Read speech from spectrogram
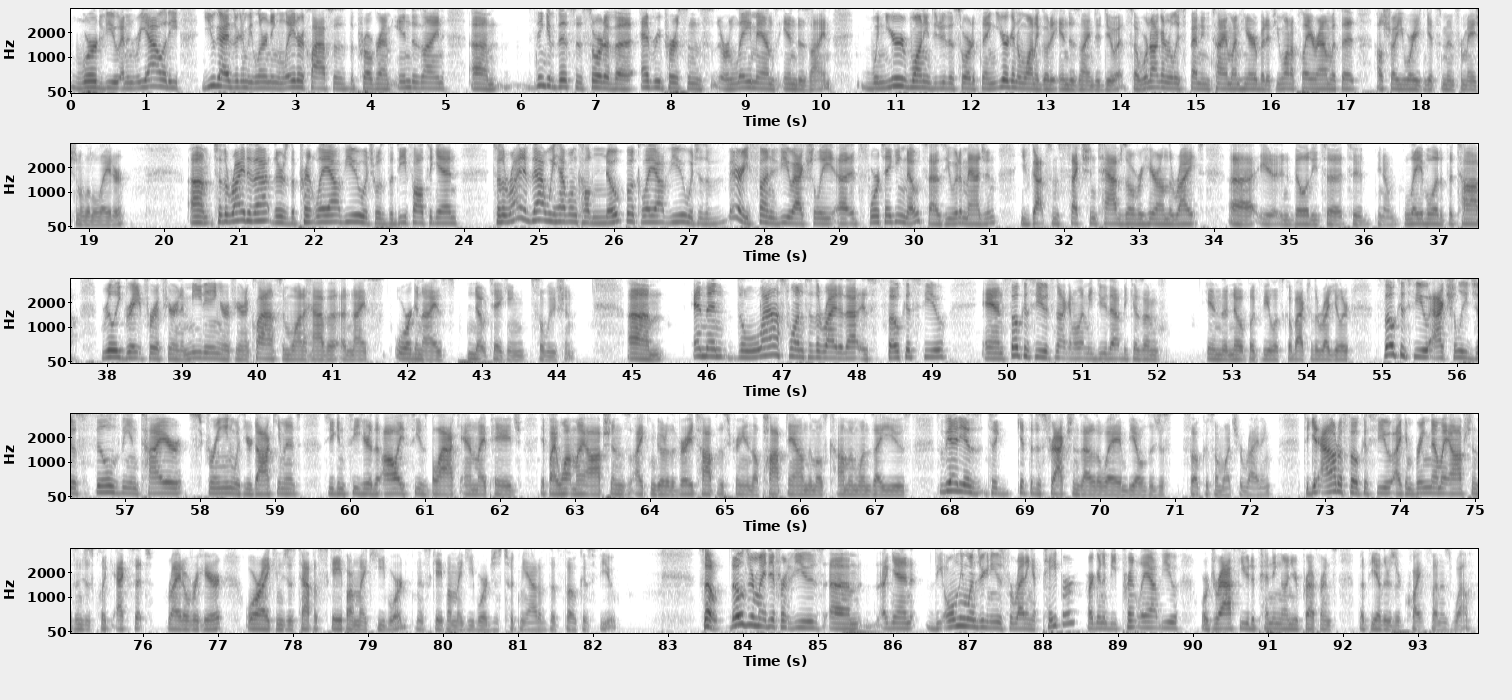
word view and in reality you guys are going to be learning later classes the program InDesign um, think of this as sort of a every person's or layman's InDesign when you're wanting to do this sort of thing you're going to want to go to InDesign to do it. So we're not going to really spend any time on here but if you want to play around with it i'll show you where you can get some information a little later. Um, to the right of that there's the print layout view which was the default again to the right of that, we have one called Notebook Layout View, which is a very fun view, actually. Uh, it's for taking notes, as you would imagine. You've got some section tabs over here on the right, uh, an ability to, to you know label it at the top. Really great for if you're in a meeting or if you're in a class and want to have a, a nice, organized note-taking solution. Um, and then the last one to the right of that is Focus View. And Focus View, it's not going to let me do that because I'm in the notebook view. Let's go back to the regular. Focus view actually just fills the entire screen with your document. So you can see here that all I see is black and my page. If I want my options, I can go to the very top of the screen and they'll pop down the most common ones I use. So the idea is to get the distractions out of the way and be able to just focus on what you're writing. To get out of focus view, I can bring down my options and just click exit right over here, or I can just tap escape on my keyboard. And escape on my keyboard just took me out of the focus view. So those are my different views. Um, again, the only ones you're going to use for writing a paper are going to be print layout view or draft view, depending on your preference, but the others are quite fun as well.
